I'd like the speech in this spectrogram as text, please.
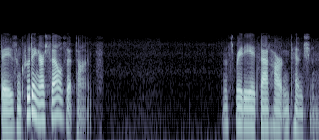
days, including ourselves at times. Let's radiate that heart intention.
